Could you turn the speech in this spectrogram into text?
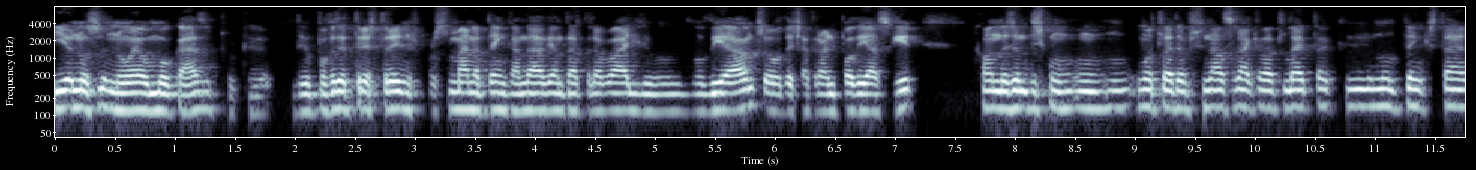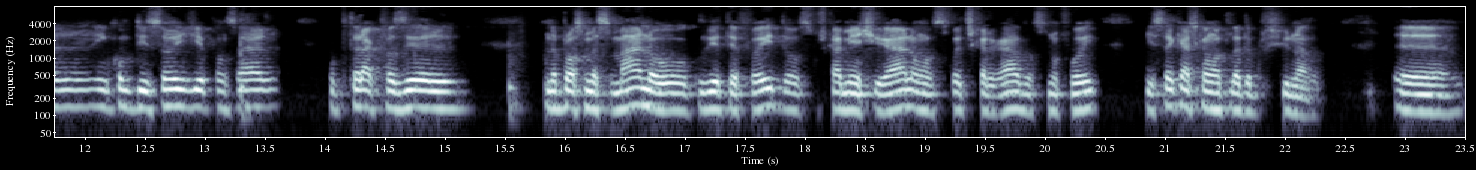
e eu não, não é o meu caso, porque eu para fazer três treinos por semana tenho que andar a adiantar trabalho no dia antes ou deixar trabalho para o dia a seguir. Quando a gente diz que um, um, um, atleta profissional será aquele atleta que não tem que estar em competições e a pensar o que terá que fazer na próxima semana, ou o que devia ter feito, ou se os caminhões chegaram, ou se foi descarregado, ou se não foi. Isso é que acho que é um atleta profissional. Uh,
